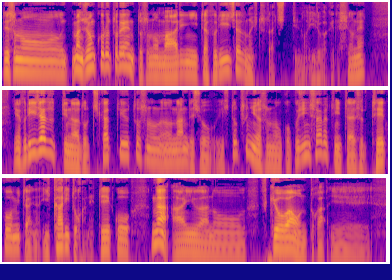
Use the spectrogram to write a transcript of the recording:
で、その、まあ、ジョン・コルトレーンとその周りにいたフリージャズの人たちっていうのがいるわけですよね。いやフリージャズっていうのはどっちかっていうと、その、なんでしょう、一つにはその黒人差別に対する抵抗みたいな怒りとかね、抵抗が、ああいうあの、不協和音とか、えー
